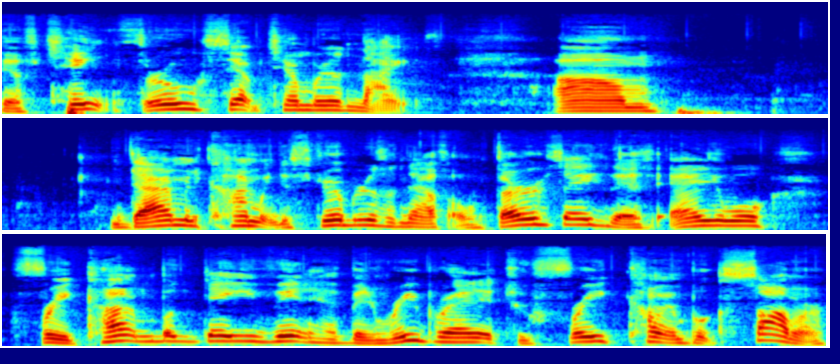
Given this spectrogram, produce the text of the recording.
15th through September 9th. Um, Diamond Comic Distributors announced on Thursday that its annual Free Comic Book Day event has been rebranded to Free Comic Book Summer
